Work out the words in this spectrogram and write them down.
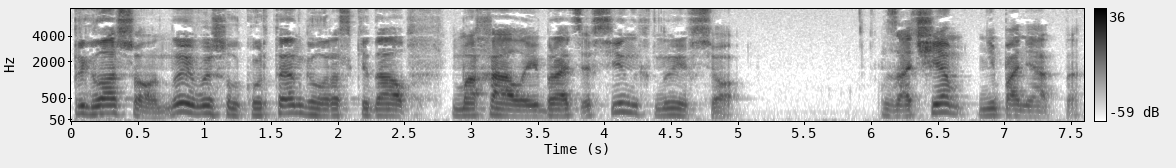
приглашен. Ну и вышел Курт Энгл, раскидал Махала и братьев Сингх, ну и все. Зачем, непонятно.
